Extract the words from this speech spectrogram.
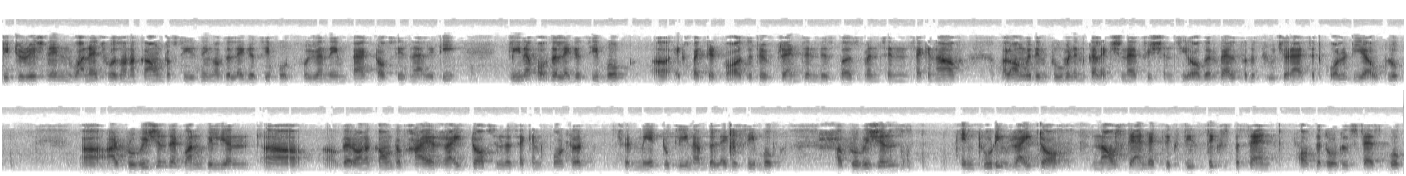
Deterioration in 1H was on account of seasoning of the legacy portfolio and the impact of seasonality. Cleanup of the legacy book, uh, expected positive trends in disbursements in second half, along with improvement in collection efficiency augur well for the future asset quality outlook. Uh, our provisions at 1 billion uh, uh, were on account of higher write-offs in the second quarter, which were made to clean up the legacy book. Our provisions, including write-offs, now stand at 66% of the total stress book,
